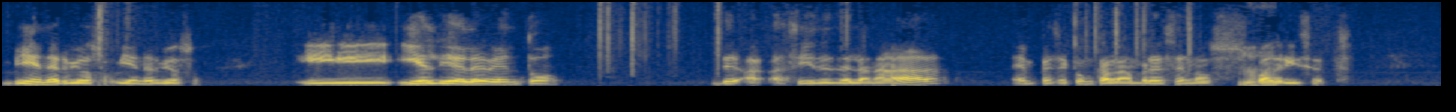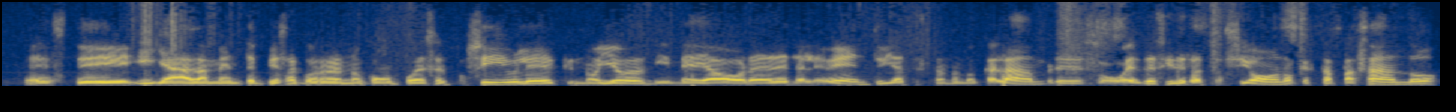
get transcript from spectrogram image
bien nervioso, bien nervioso. Y, y el día del evento, de- así desde la nadada, empecé con calambres en los Ujú. cuadríceps. Este, y ya la mente empieza a correr, ¿no? ¿Cómo puede ser posible? Que no llevas ni media hora en el evento y ya te están dando calambres, o es deshidratación, o qué está pasando.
